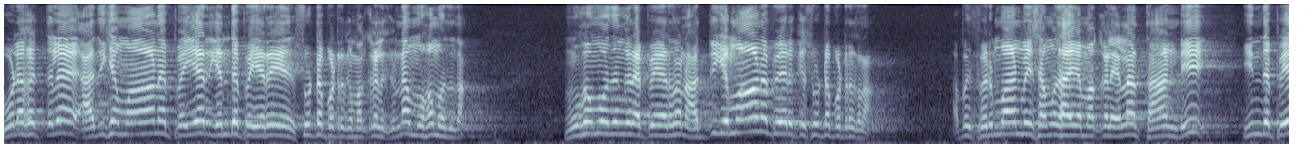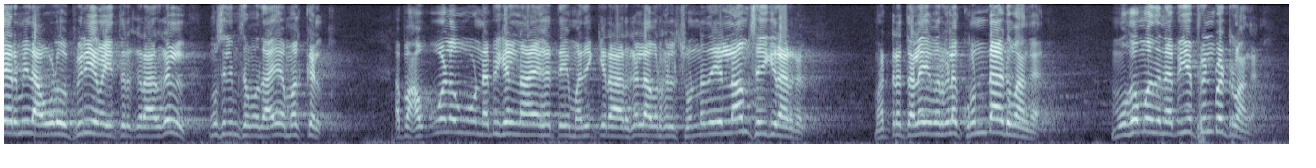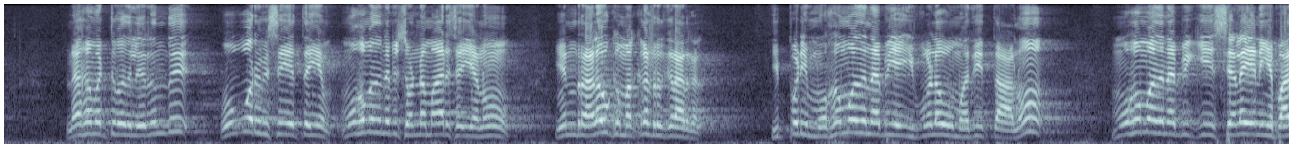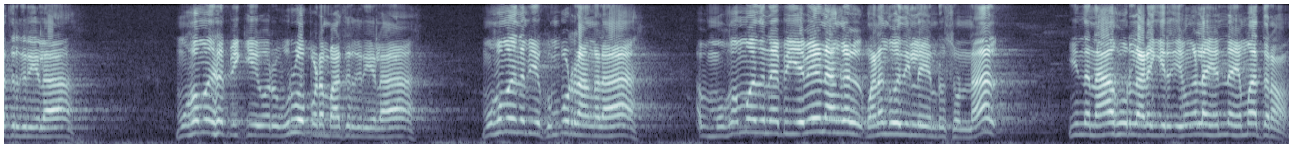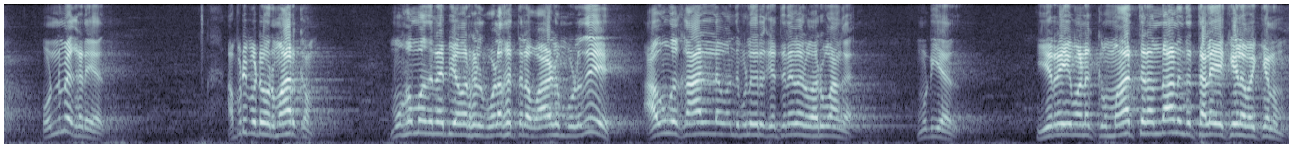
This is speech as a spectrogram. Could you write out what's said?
உலகத்தில் அதிகமான பெயர் எந்த பெயர் சூட்டப்பட்டிருக்கு மக்களுக்குன்னா முகமது தான். முகமதுங்கிற பெயர் தான் அதிகமான பேருக்கு சூட்டப்பட்டிருக்கிறான். அப்போ பெரும்பான்மை சமுதாய மக்களை எல்லாம் தாண்டி இந்த பெயர் மீது அவ்வளோ பிரியம் வைத்திருக்கிறார்கள் முஸ்லீம் சமுதாய மக்கள். அப்போ அவ்வளவு நபிகள் நாயகத்தை மதிக்கிறார்கள் அவர்கள் சொன்னதையெல்லாம் செய்கிறார்கள். மற்ற தலைவர்களை கொண்டாடுவாங்க. முகமது நபியை பின்பற்றுவாங்க. நகமட்டுவதிலிருந்து ஒவ்வொரு விஷயத்தையும் முகமது நபி சொன்ன மாதிரி செய்யணும் என்ற அளவுக்கு மக்கள் இருக்கிறார்கள். இப்படி முகமது நபியை இவ்வளவு மதித்தாலும் முகமது நபிக்கு சிலையை நீங்கள் பார்த்துருக்கிறீங்களா முகமது நபிக்கு ஒரு உருவப்படம் பார்த்துருக்கிறீங்களா முகமது நபியை கும்பிடுறாங்களா? முகமது நபியவே நாங்கள் வணங்குவதில்லை என்று சொன்னால் இந்த நாகூரில் அடங்கியிருக்கு இவங்கெல்லாம் என்ன ஏமாத்திரம் ஒன்றுமே கிடையாது. அப்படிப்பட்ட ஒரு மார்க்கம். முகமது நபி அவர்கள் உலகத்தில் வாழும் பொழுது அவங்க காலில் வந்து விழுகிறதுக்கு எத்தனை பேர் வருவாங்க? முடியாது. இறைவனுக்கு மாத்திரம்தான் இந்த தலையை கீழே வைக்கணும்.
